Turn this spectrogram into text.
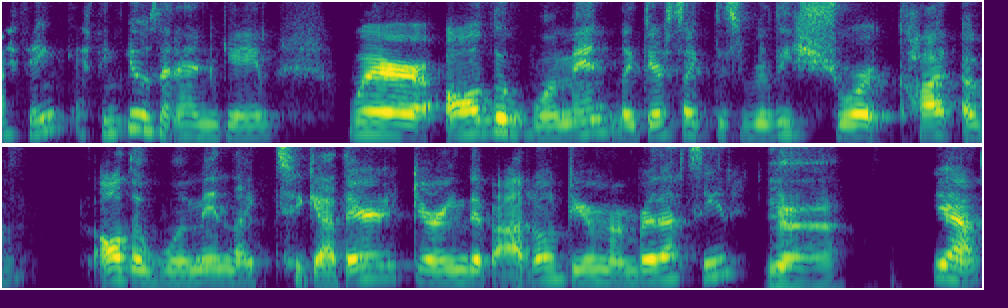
I think. I think it was an Endgame where all the women, like there's like this really short cut of all the women like together during the battle. Do you remember that scene? Yeah, Yeah,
